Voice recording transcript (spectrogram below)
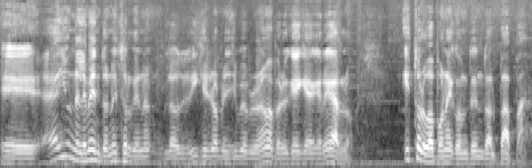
Eh, hay un elemento, Néstor, que no, lo dije yo al principio del programa, pero que hay que agregarlo. Esto lo va a poner contento al Papa.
